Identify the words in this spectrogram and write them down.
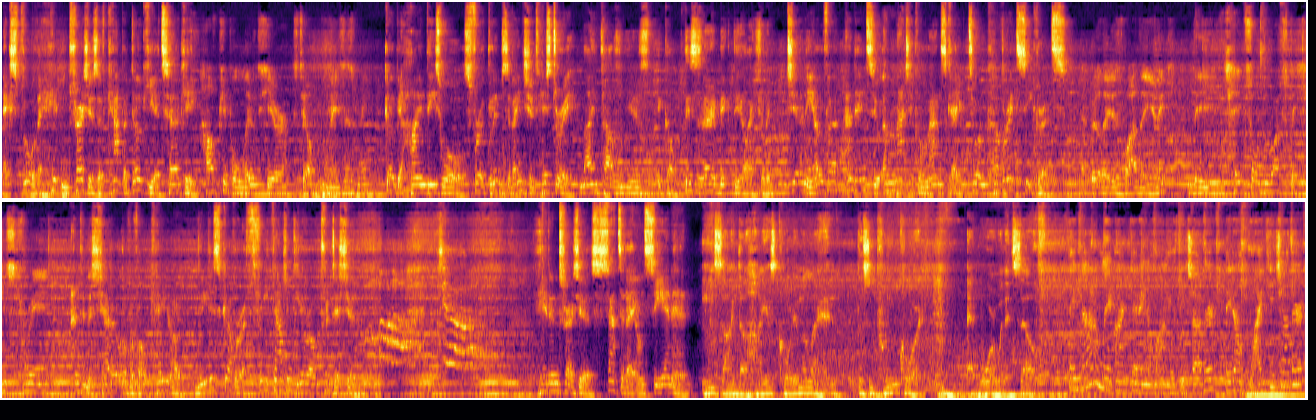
Explore the hidden treasures of Cappadocia, Turkey. How people lived here still amazes me. Go behind these walls for a glimpse of ancient history. 9,000 years ago. This is a very big deal, actually. Journey over and into a magical landscape to uncover its secrets. It really is wild and unique. The shapes of the rocks, the history. And in the shadow of a volcano, rediscover a 3,000 year old tradition. Ah, Hidden Treasures, Saturday on CNN. Inside the highest court in the land, the Supreme Court, at war with itself. They not only aren't getting along with each other, they don't like each other.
